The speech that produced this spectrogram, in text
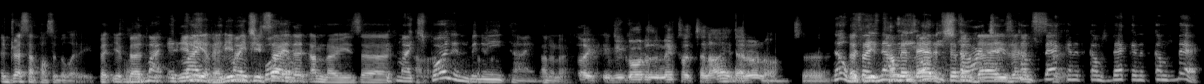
address that possibility. But yeah, but might, in any event, even if you spoil. say that I don't know, he's a it might spoil in the meantime. I don't know. Like if you go to the mikvah tonight, I don't know. Uh, no, but he's now he only starts and it comes back and it comes back and it comes back.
